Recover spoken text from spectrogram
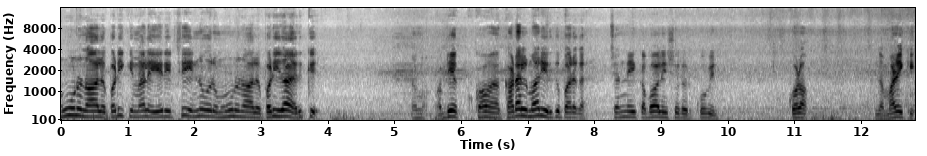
மூணு நாலு படிக்கு மேலே ஏறிடுச்சு இன்னும் ஒரு மூணு நாலு படி தான் இருக்குது ஆமாம் அப்படியே கடல் மாதிரி இருக்குது பாருங்கள் சென்னை கபாலீஸ்வரர் கோவில். குளம். இந்த மழைக்கு.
